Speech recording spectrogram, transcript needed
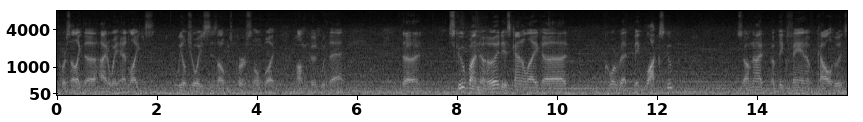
Of course, I like the hideaway headlights. Wheel choice is always personal, but I'm good with that. The scoop on the hood is kind of like a Corvette big block scoop. So I'm not a big fan of cowl hoods,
